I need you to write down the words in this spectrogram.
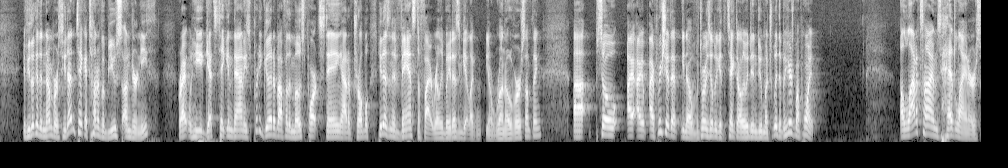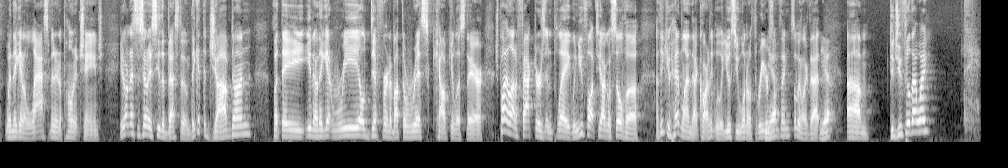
if you look at the numbers, he doesn't take a ton of abuse underneath, right? When he gets taken down, he's pretty good about, for the most part, staying out of trouble. He doesn't advance the fight really, but he doesn't get like, you know, run over or something. Uh, so I, I, I, appreciate that you know Vettori's able to get the takedown, although he didn't do much with it. But here's my point: a lot of times, headliners when they get a last minute opponent change, you don't necessarily see the best of them. They get the job done, but they you know they get real different about the risk calculus there. There's probably a lot of factors in play. When you fought Thiago Silva, I think you headlined that card. I think it was UFC 103 or yep. something, something like that. Yeah. Um, did you feel that way?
